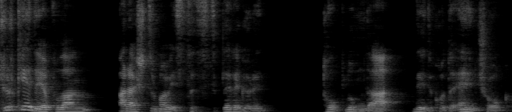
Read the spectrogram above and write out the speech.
Türkiye'de yapılan araştırma ve istatistiklere göre toplumda dedikodu en çok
